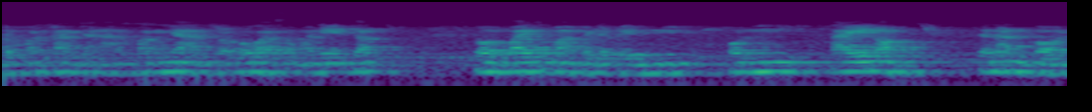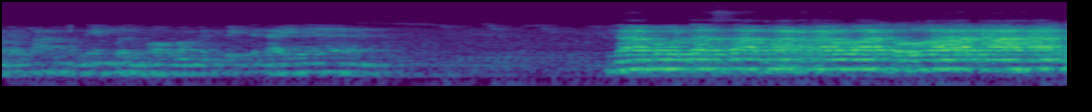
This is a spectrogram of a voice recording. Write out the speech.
จะค่อนข้างจะอ่านฟังยากเพราะว่าสามเณรครับต่อไปสมัครไปจะเป็นคนไทยเนาะฉะนั้นก่อนจะฟังสำเนียงเปิดพอว่ามันเป็นจะได้เนอะ นะโมตัสสะภะคะวะโตอะระหะโต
